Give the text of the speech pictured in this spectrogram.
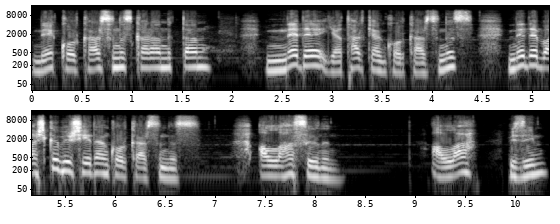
ne korkarsınız karanlıktan ne de yatarken korkarsınız ne de başka bir şeyden korkarsınız. Allah'a sığının. Allah bizim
